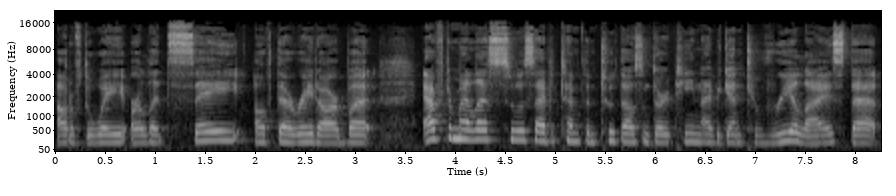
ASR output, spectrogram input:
out of the way or, let's say, off their radar, but after my last suicide attempt in 2013, I began to realize that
